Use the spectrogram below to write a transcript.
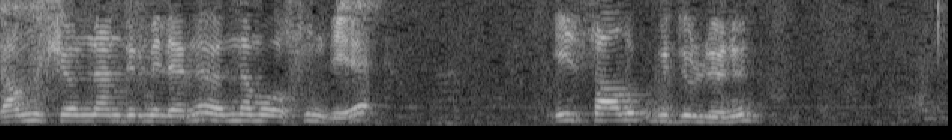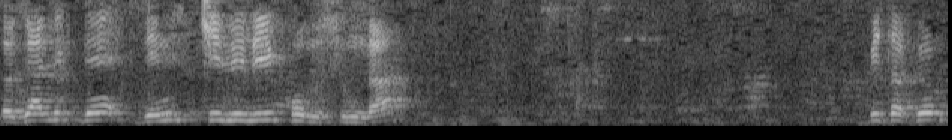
yanlış yönlendirmelerine önlem olsun diye İl Sağlık Müdürlüğü'nün özellikle deniz kirliliği konusunda bir takım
